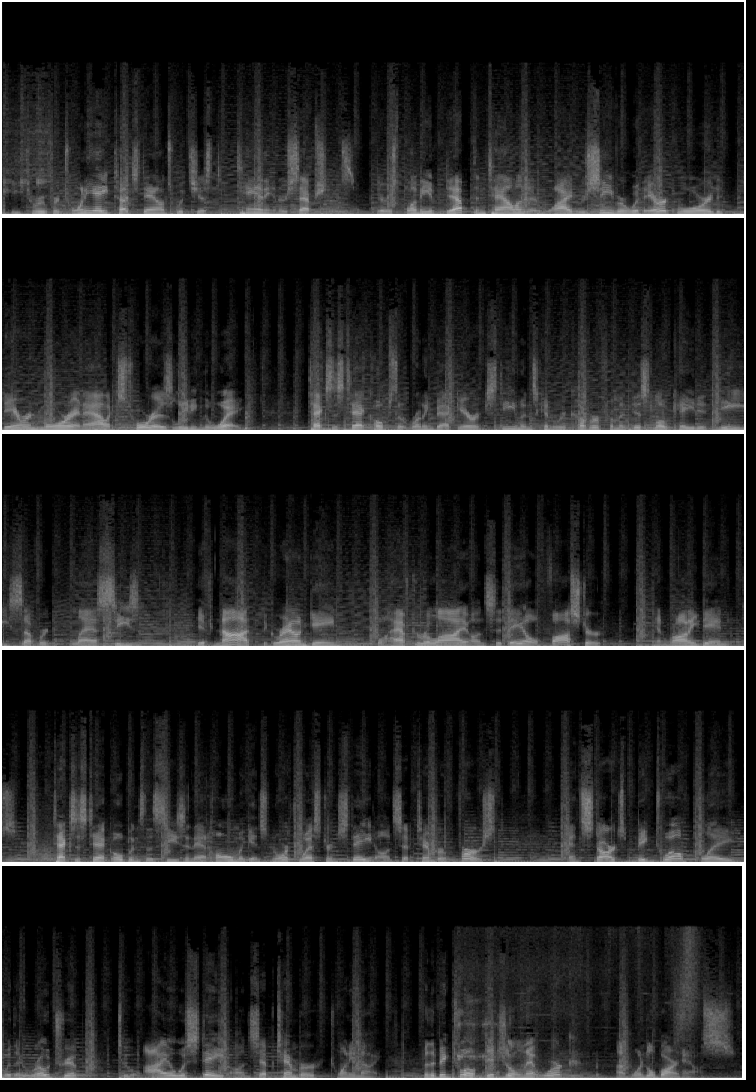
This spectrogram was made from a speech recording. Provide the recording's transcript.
He threw for 28 touchdowns with just 10 interceptions. There is plenty of depth and talent at wide receiver with Eric Ward, Darrin Moore, and Alex Torres leading the way. Texas Tech hopes that running back Eric Stephens can recover from a dislocated knee suffered last season. If not, the ground game will have to rely on Sadale Foster and Ronnie Daniels. Texas Tech opens the season at home against Northwestern State on September 1st and starts Big 12 play with a road trip to Iowa State on September 29th. For the Big 12 Digital Network, I'm Wendell Barnhouse.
